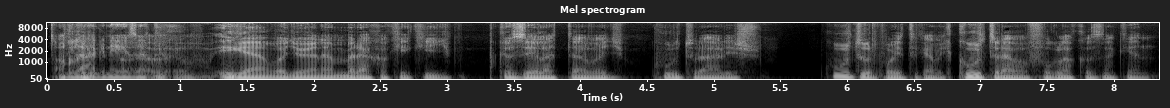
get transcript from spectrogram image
Akkor, Világnézet. Igen, vagy olyan emberek, akik így közélettel, vagy kulturális, kultúrpolitikával, vagy kultúrával foglalkoznak, ilyen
